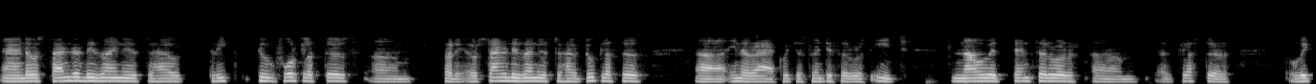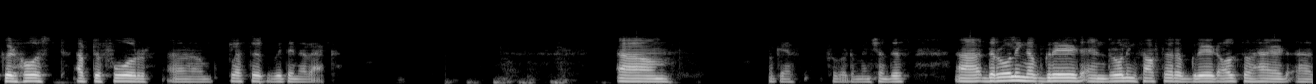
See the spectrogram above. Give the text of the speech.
And our standard design is to have three two four clusters um, sorry our standard design is to have two clusters uh, in a rack which is 20 servers each. Now with 10 server um, cluster we could host up to four um, clusters within a rack. Um, okay, I forgot to mention this. Uh, the rolling upgrade and rolling software upgrade also had uh,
